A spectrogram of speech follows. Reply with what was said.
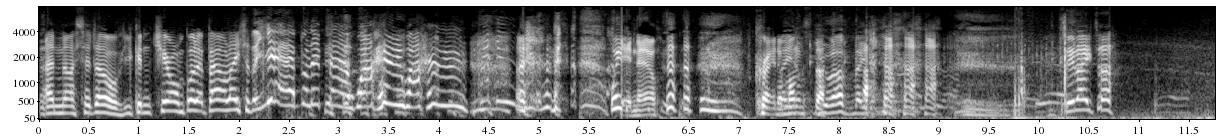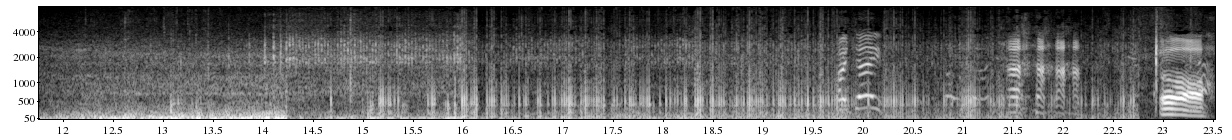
and I said, oh, you can cheer on Bullet Bell later. They, yeah, Bullet Bell, wahoo, wahoo. Wait now, creating a monster. You have made a See you later. Hi, Dave. oh,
